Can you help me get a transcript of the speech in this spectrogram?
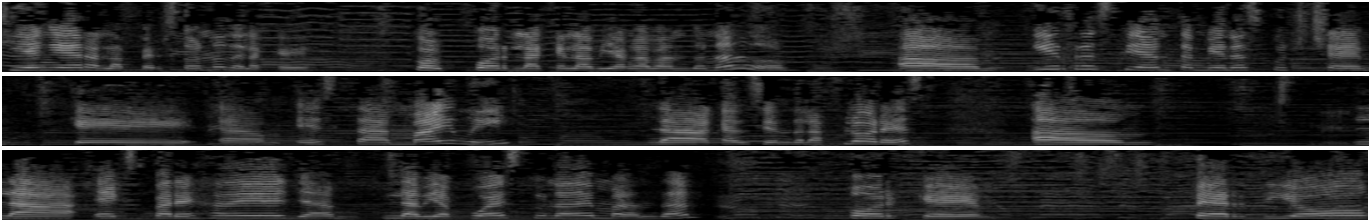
quién era la persona de la que por, por la que la habían abandonado. Um, y recién también escuché que um, esta Miley, la canción de las flores, um, la expareja de ella le había puesto una demanda porque perdió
